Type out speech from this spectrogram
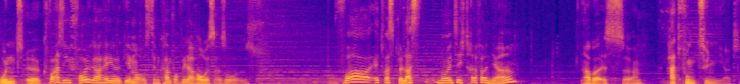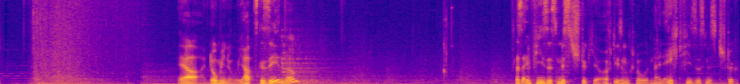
Und äh, quasi Vollgeheil gehen wir aus dem Kampf auch wieder raus. Also war etwas belastend mit 90 Treffern, ja. Aber es äh, hat funktioniert. Ja, Domino. Ihr habt's gesehen, ne? Das ist ein fieses Miststück hier auf diesem Knoten. Ein echt fieses Miststück.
